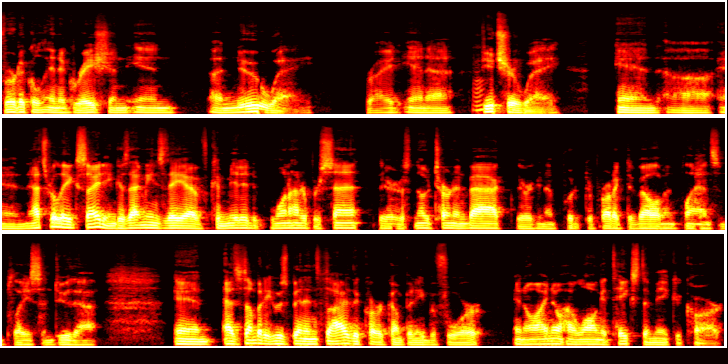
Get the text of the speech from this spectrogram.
vertical integration in a new way, right? In a mm-hmm. future way. And uh, and that's really exciting because that means they have committed 100%. There's no turning back. They're going to put their product development plans in place and do that. And as somebody who's been inside the car company before, you know, I know how long it takes to make a car,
